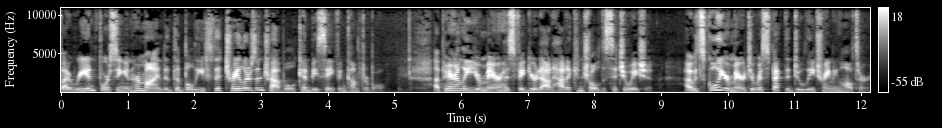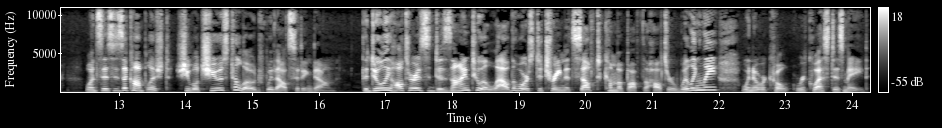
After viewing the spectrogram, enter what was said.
by reinforcing in her mind the belief that trailers and travel can be safe and comfortable. Apparently, your mare has figured out how to control the situation. I would school your mare to respect the dually training halter. Once this is accomplished, she will choose to load without sitting down. The dually halter is designed to allow the horse to train itself to come up off the halter willingly when a request is made.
